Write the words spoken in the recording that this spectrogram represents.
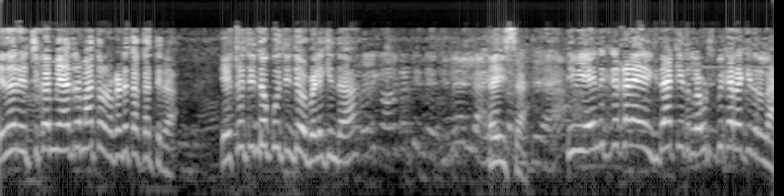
ಏನಾದ್ರು ಹೆಚ್ಚು ಕಮ್ಮಿ ಆದ್ರೆ ಮಾತ್ರ ಹೊರಗಡೆ ತಕ್ಕತ್ತೀರಾ ಎಷ್ಟೊತ್ತಿಂದ ಕೂತಿದ್ದೇವ ಬೆಳಗಿಂದ ಐಸ ನೀವ್ ಏನಕ್ಕೆ ಕಣೆ ಇದಾಕಿದ್ರ ಲೌಡ್ ಸ್ಪೀಕರ್ ಹಾಕಿದ್ರಲ್ಲ?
